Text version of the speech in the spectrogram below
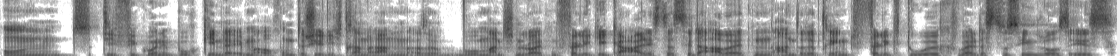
Und die Figuren im Buch gehen da eben auch unterschiedlich dran ran. Also wo manchen Leuten völlig egal ist, dass sie da arbeiten, andere drehen völlig durch, weil das so sinnlos ist.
